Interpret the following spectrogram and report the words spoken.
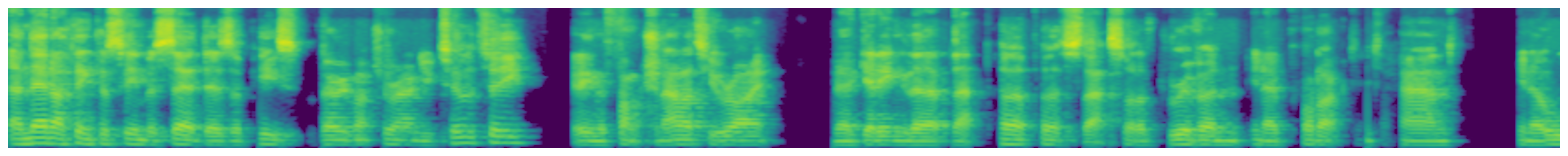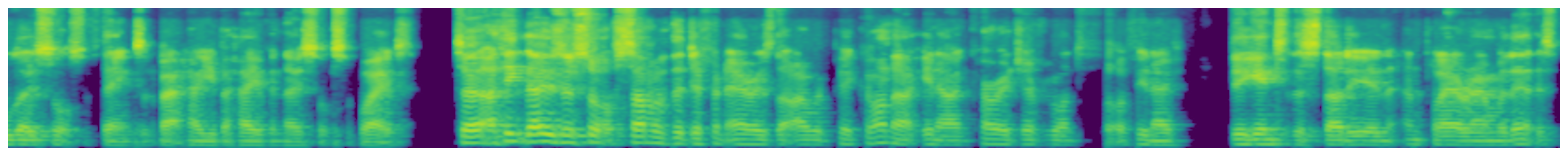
And then I think, as Seema said, there's a piece very much around utility, getting the functionality right, you know, getting the, that purpose, that sort of driven, you know, product into hand, you know, all those sorts of things about how you behave in those sorts of ways. So I think those are sort of some of the different areas that I would pick on. I, you know, encourage everyone to sort of, you know, dig into the study and, and play around with it. There's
